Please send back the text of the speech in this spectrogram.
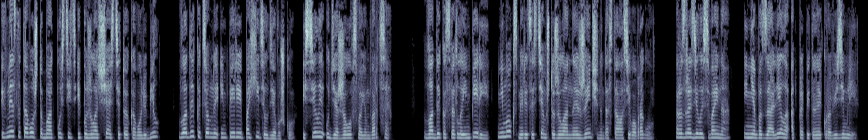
И вместо того, чтобы отпустить и пожелать счастья той, кого любил, владыка Темной Империи похитил девушку и силой удерживал в своем дворце. Владыка Светлой Империи не мог смириться с тем, что желанная женщина досталась его врагу. Разразилась война, и небо заолело от пропитанной кровью земли.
